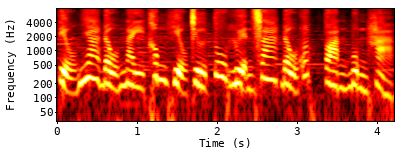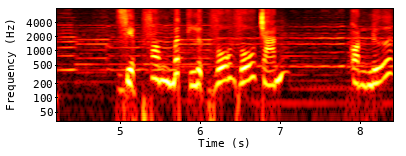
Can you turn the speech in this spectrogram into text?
tiểu nha đầu này không hiểu trừ tu luyện ra đầu óc toàn bùn hả. Diệp Phong bất lực vỗ vỗ chán. Còn nữa,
